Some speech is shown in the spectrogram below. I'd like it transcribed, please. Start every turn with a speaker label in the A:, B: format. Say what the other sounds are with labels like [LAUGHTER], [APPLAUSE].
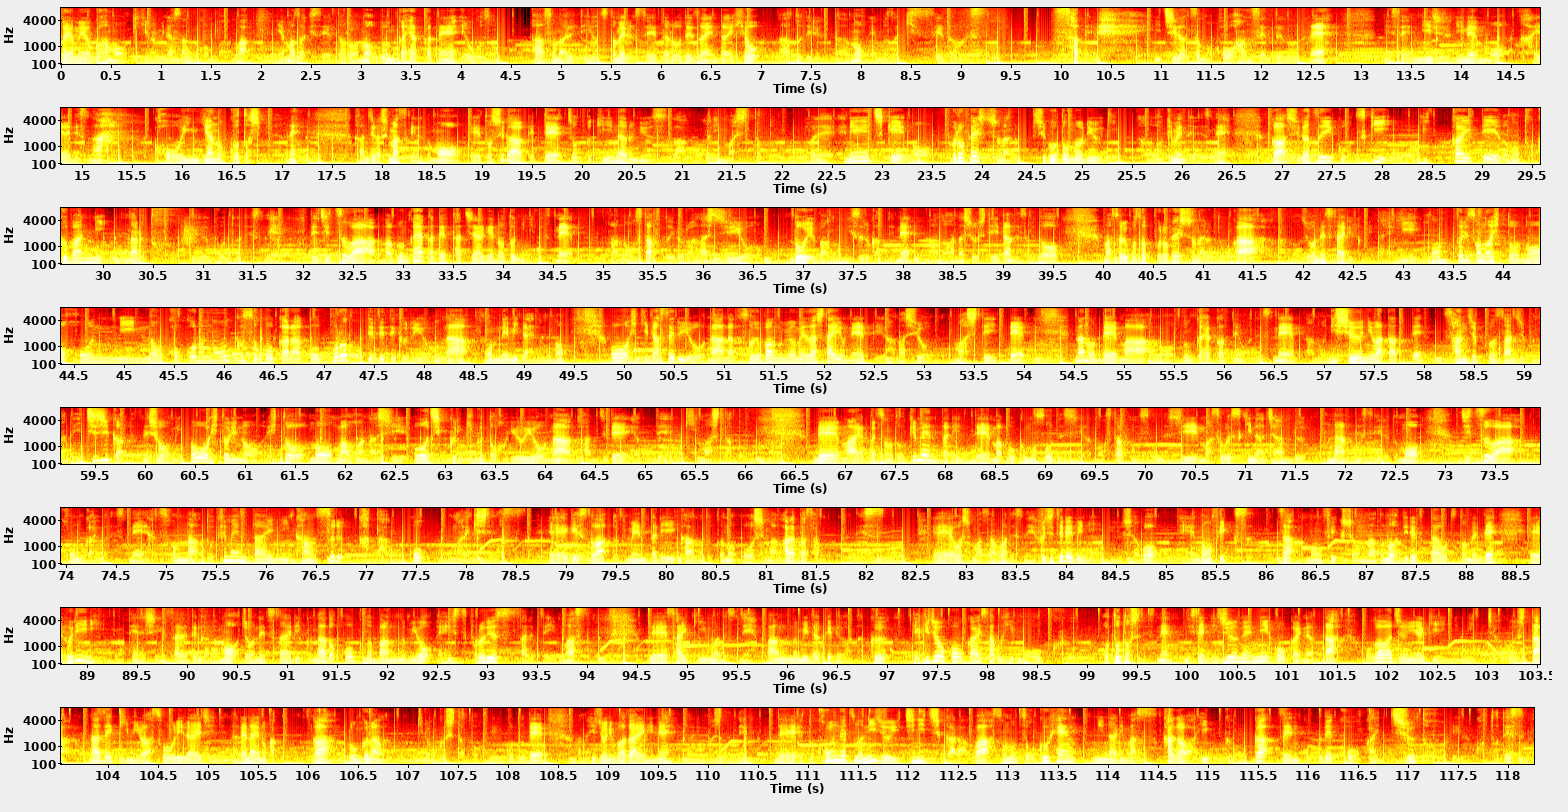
A: FM 横浜をお聞きの皆さんこんばんは。山崎聖太郎の文化百貨店へようこそ。パーソナリティを務める聖太郎デザイン代表アートディレクターの山崎聖太郎です。さて1月も後半戦ということでね。2022年も早いですな。婚姻矢のごとしみたいなね感じがしますけれども、えー、年が明けてちょっと気になるニュースがありましたと。これ NHK のプロフェッショナル仕事の流儀あのドキュメンタリーですね。が4月以降月回程度の特番になるということですね。で実は、まあ、文化百貨店立ち上げの時にですねあのスタッフといろいろ話をどういう番組にするかってねあの話をしていたんですけど、まあ、それこそプロフェッショナルとか情熱大陸みたいに本当にその人の本人の心の奥底からこうポロって出てくるような本音みたいなものを引き出せるようななんかそういう番組を目指したいよねっていう話を、まあ、していてなので、まあ、あの文化百貨店はですねあの2週にわたって30分30分なんで1時間ですね賞味を1人の人の、まあ、お話をじっくり聞くというような感じでやってきましたと。でまあやっぱりそのドキュメンタリーって、まあ、僕もそうですしあのスタッフもそうですし、まあ、すごい好きなジャンルなんですけれども実は今回はですねそんなドキュメンタリーに関する方をお招きしています、えー、ゲストはドキュメンタリー監督の大島新さんです。えー、大島さんはですねフジテレビに入社後、えー、ノンフィックスザ・ノンフィクションなどのディレクターを務めて、え、フリーに転身されてからも「情熱大陸」など多くの番組を演出プロデュースされていますで最近はですね番組だけではなく劇場公開作品も多く一昨年ですね2020年に公開になった小川淳也議員に密着した「なぜ君は総理大臣になれないのか」がロングランを記録したということであの非常に話題に、ね、なりましたね。で、えっと、今月の21日からはその続編になります。香川一区が全国で公開中ということです、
